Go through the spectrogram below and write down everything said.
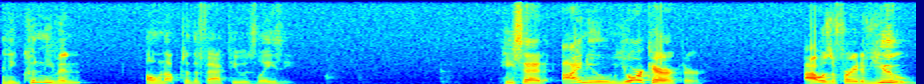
And he couldn't even own up to the fact he was lazy. He said, I knew your character. I was afraid of you.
